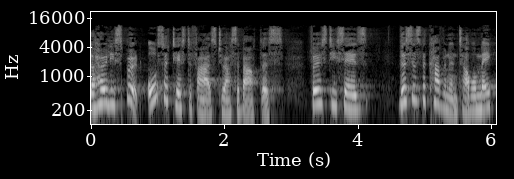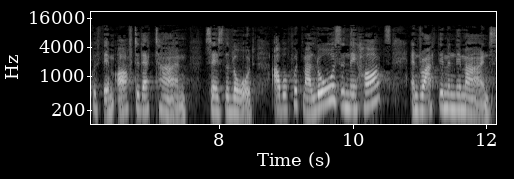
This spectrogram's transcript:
The Holy Spirit also testifies to us about this. First he says, this is the covenant I will make with them after that time, says the Lord. I will put my laws in their hearts and write them in their minds.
